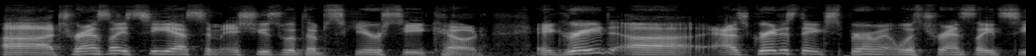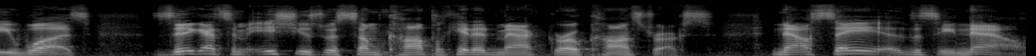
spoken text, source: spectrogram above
Uh, Translate C has some issues with obscure C code. A great, uh, as great as the experiment with Translate C was, Zig had some issues with some complicated macro constructs. Now, say let's see. Now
